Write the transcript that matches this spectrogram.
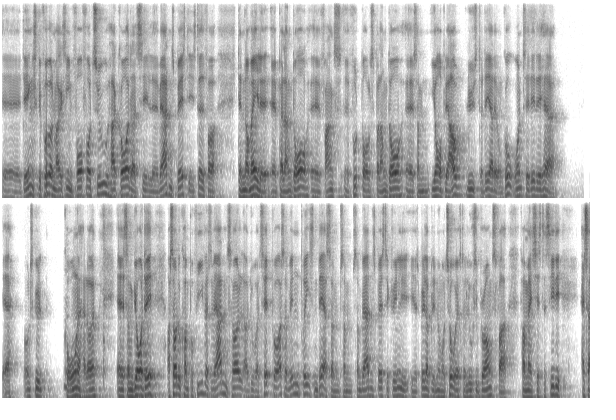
Øh, det engelske fodboldmagasin 442 har korter til øh, verdens bedste i stedet for den normale øh, Ballon d'Or, France Footballs Ballon d'Or, som i år bliver aflyst, og det er der jo en god grund til. Det er det her, ja, undskyld, corona halløj, som gjorde det. Og så er du kommet på FIFAs verdenshold, og du var tæt på også at vinde prisen der, som, som, som verdens bedste kvindelige spiller blev nummer to efter Lucy Bronx fra, fra Manchester City. Altså,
